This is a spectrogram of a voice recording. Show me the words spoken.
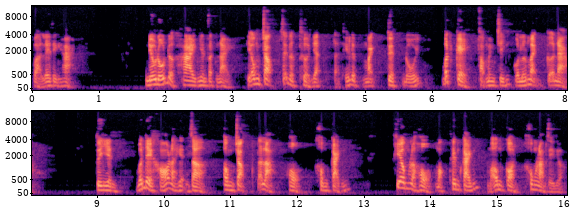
và Lê Thanh Hải. Nếu đốn được hai nhân vật này thì ông Trọng sẽ được thừa nhận là thế lực mạnh tuyệt đối bất kể Phạm Minh Chính có lớn mạnh cỡ nào. Tuy nhiên, vấn đề khó là hiện giờ ông Trọng đã là hổ không cánh. Khi ông là hổ mọc thêm cánh mà ông còn không làm gì được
